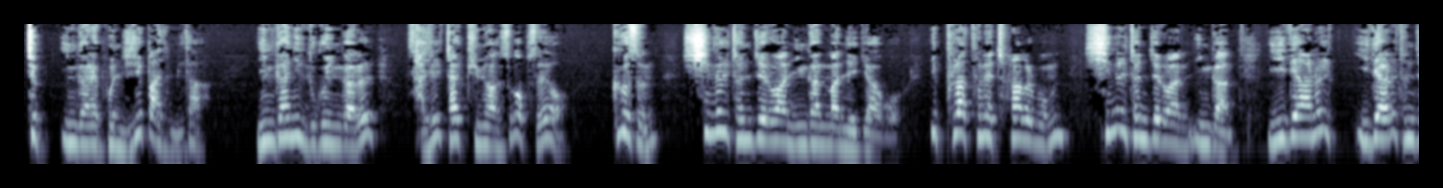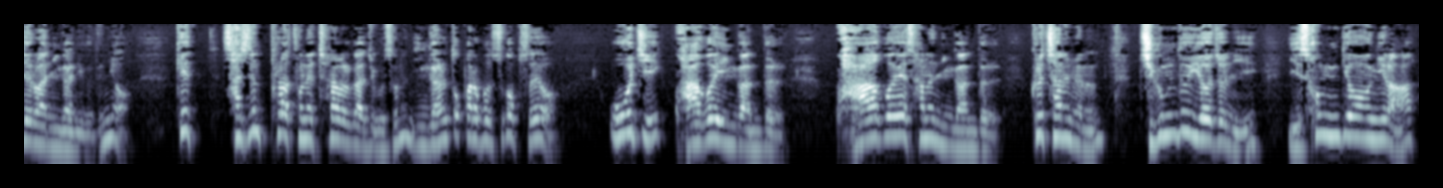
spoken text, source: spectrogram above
즉 인간의 본질이 빠집니다. 인간이 누구인가를 사실 잘 규명할 수가 없어요. 그것은 신을 전제로 한 인간만 얘기하고 이 플라톤의 철학을 보면 신을 전제로 한 인간, 이데아를 이데아를 전제로 한 인간이거든요. 그게 사실은 플라톤의 철학을 가지고서는 인간을 똑바로 볼 수가 없어요. 오직 과거의 인간들, 과거에 사는 인간들, 그렇지 않으면 지금도 여전히 이 성경이나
